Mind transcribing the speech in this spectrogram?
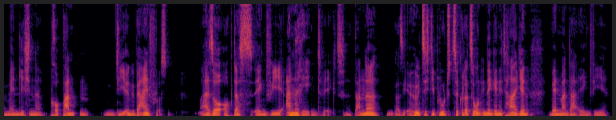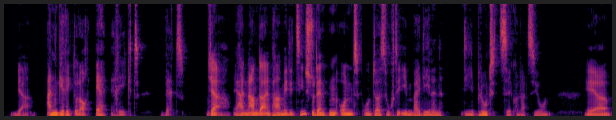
männlichen Probanden, die irgendwie beeinflussen. Also ob das irgendwie anregend wirkt. Dann also erhöht sich die Blutzirkulation in den Genitalien, wenn man da irgendwie ja angeregt oder auch erregt wird. Tja, er nahm da ein paar Medizinstudenten und untersuchte eben bei denen die Blutzirkulation. Er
